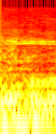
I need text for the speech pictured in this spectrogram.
you.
